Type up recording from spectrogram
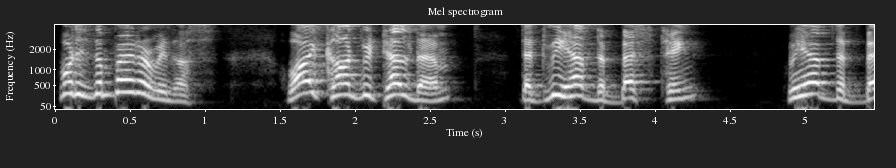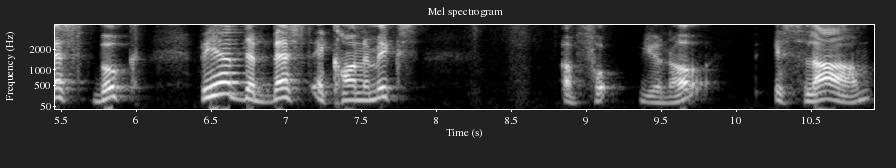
What is the matter with us? Why can't we tell them that we have the best thing, we have the best book, we have the best economics you know Islam?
